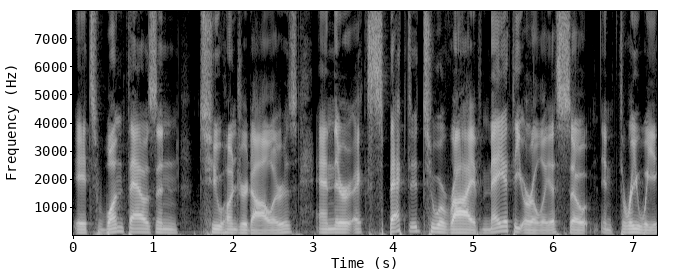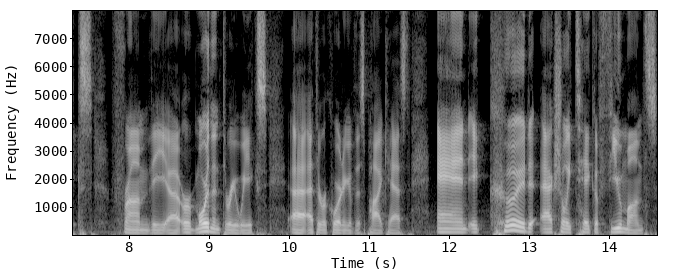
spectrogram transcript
it's one thousand two hundred dollars, and they're expected to arrive May at the earliest, so in three weeks from the, uh, or more than three weeks uh, at the recording of this podcast, and it could actually take a few months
